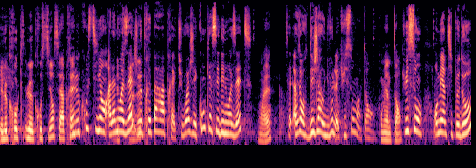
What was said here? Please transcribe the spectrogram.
Et le, croqui- le croustillant, c'est après? Le croustillant à la noisette, je le prépare après. Tu vois, j'ai concassé des noisettes. Ouais. C'est- Attends, déjà au niveau de la cuisson, attends. Combien de temps? Cuisson, on met un petit peu d'eau,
